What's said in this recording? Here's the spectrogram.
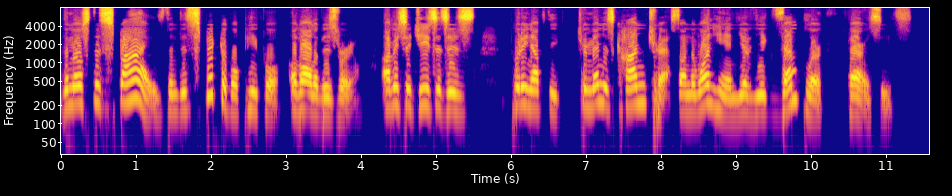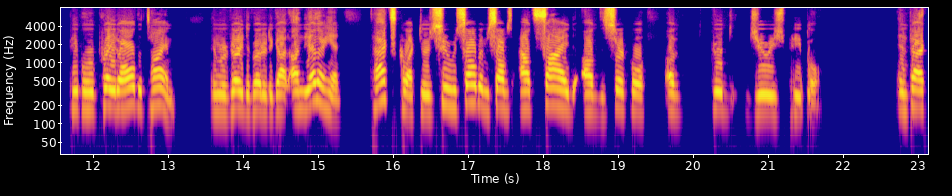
the most despised and despicable people of all of Israel. Obviously, Jesus is putting up the tremendous contrast. On the one hand, you have the exemplar Pharisees, people who prayed all the time and were very devoted to God. On the other hand, tax collectors who saw themselves outside of the circle of good Jewish people. In fact,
